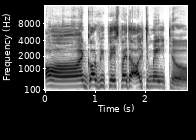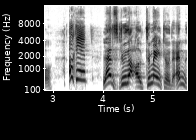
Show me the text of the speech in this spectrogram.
It got replaced by the Ultomato. Okay, let's do the Ultomato then.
